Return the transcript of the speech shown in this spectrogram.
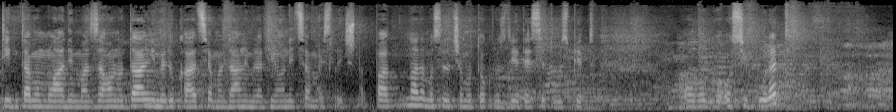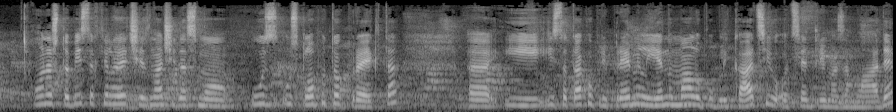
tim tamo mladima za ono daljnim edukacijama, daljnim radionicama i slično. Pa nadamo se da ćemo to kroz 2010 uspjeti ovog osigurati. Ono što biste htjela reći je znači da smo uz, u sklopu tog projekta e, i isto tako pripremili jednu malu publikaciju o centrima za mlade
